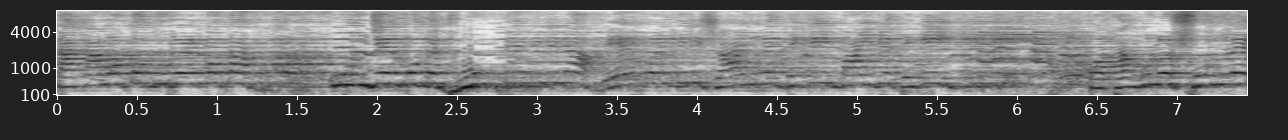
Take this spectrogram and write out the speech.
তাকানো তো দূরের কথা। কুঞ্জের মধ্যে ঢুকতে দিলি না, বের করে দিলি, সামনে থেকেই, বাইরে থেকেই। কথাগুলো শুনলে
